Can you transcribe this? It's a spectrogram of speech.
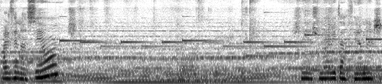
Parecen aseos. Sí, son habitaciones.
